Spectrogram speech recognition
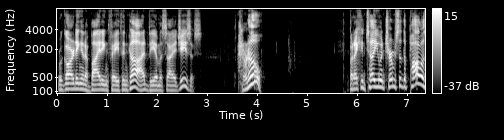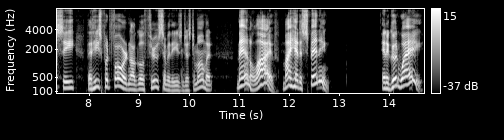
regarding an abiding faith in God via Messiah Jesus. I don't know. But I can tell you in terms of the policy that he's put forward, and I'll go through some of these in just a moment. Man alive, my head is spinning in a good way.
